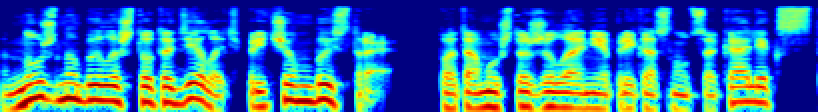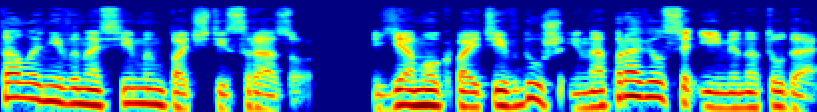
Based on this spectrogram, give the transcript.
Нужно было что-то делать, причем быстро, потому что желание прикоснуться к Алекс стало невыносимым почти сразу. Я мог пойти в душ и направился именно туда.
